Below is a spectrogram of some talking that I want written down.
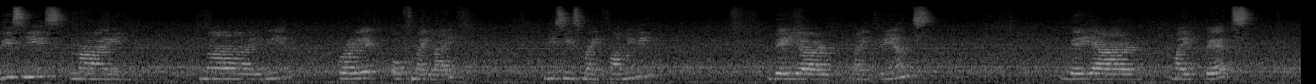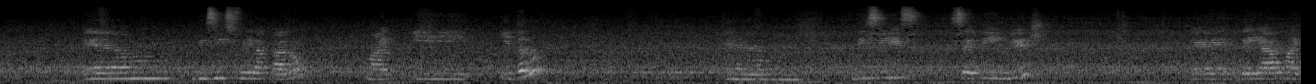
This is my my big project of my life. This is my family. They are my friends. They are my pets. Um, this is Frida Kahlo, my idol. Um, this is CETI English. Uh, they are my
